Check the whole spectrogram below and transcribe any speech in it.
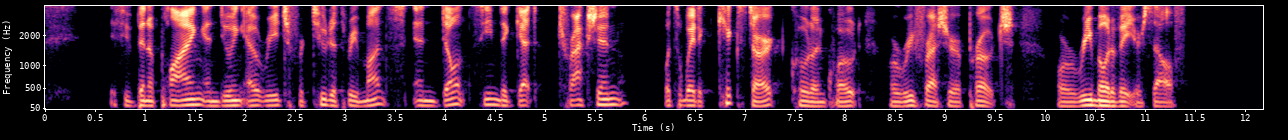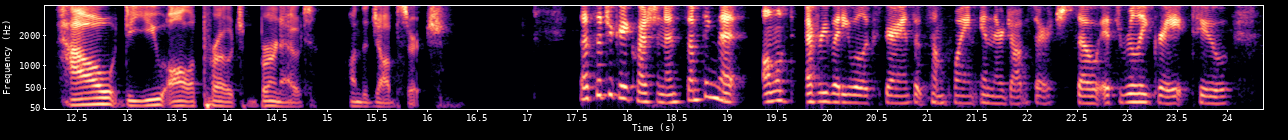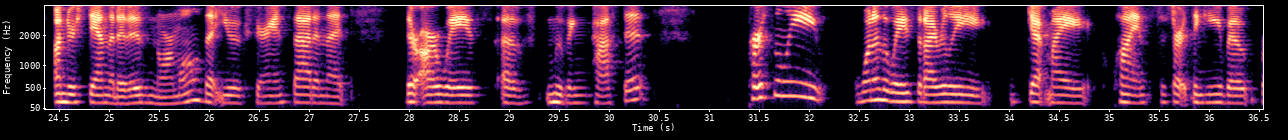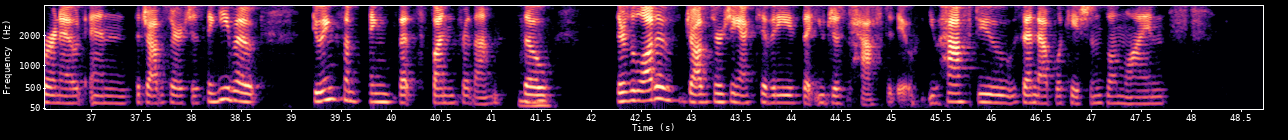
if you've been applying and doing outreach for two to three months and don't seem to get traction, what's a way to kickstart, quote unquote, or refresh your approach or remotivate yourself? How do you all approach burnout on the job search? That's such a great question and something that almost everybody will experience at some point in their job search. So it's really great to understand that it is normal that you experience that and that there are ways of moving past it. Personally, one of the ways that I really get my clients to start thinking about burnout and the job search is thinking about doing something that's fun for them. So mm-hmm. there's a lot of job searching activities that you just have to do. You have to send applications online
